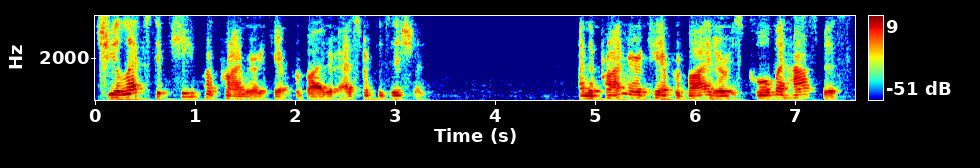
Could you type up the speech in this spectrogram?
She elects to keep her primary care provider as her physician, and the primary care provider is called by hospice,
